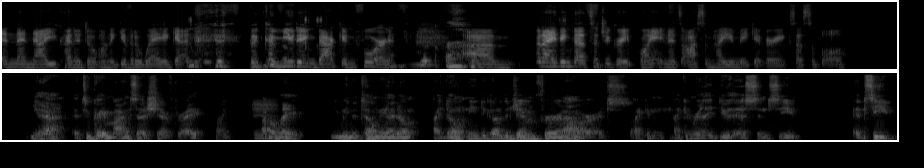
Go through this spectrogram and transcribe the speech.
and then now you kind of don't want to give it away again. the commuting back and forth. Yep. Um, but I think that's such a great point, and it's awesome how you make it very accessible. Yeah, it's a great mindset shift, right? Like, oh Mm. wait, you mean to tell me I don't I don't need to go to the gym for an hour? It's I can I can really do this and see and see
